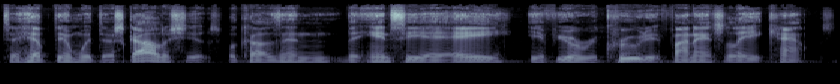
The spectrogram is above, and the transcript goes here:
to help them with their scholarships? Because in the NCAA, if you're recruited, financial aid counts.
